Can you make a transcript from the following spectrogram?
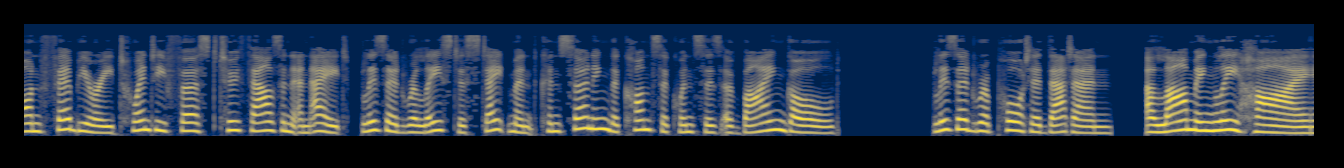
On February 21, 2008, Blizzard released a statement concerning the consequences of buying gold. Blizzard reported that an alarmingly high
